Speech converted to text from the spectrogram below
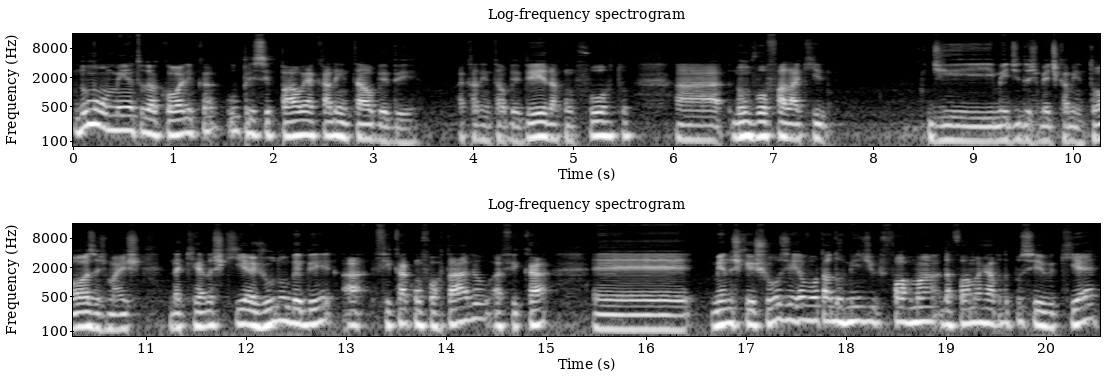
no momento da cólica, o principal é acalentar o bebê. acalentar o bebê, dar conforto. Ah, não vou falar aqui de medidas medicamentosas, mas daquelas que ajudam o bebê a ficar confortável, a ficar é, menos queixoso e a voltar a dormir de forma, da forma mais rápida possível, que é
